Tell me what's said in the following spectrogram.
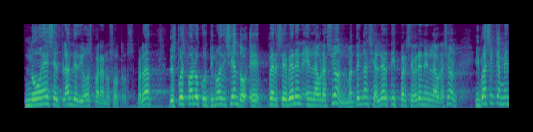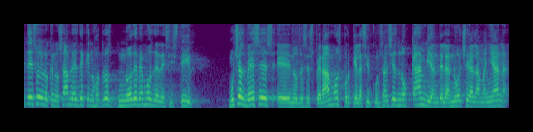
no es el plan de Dios para nosotros, ¿verdad? Después Pablo continúa diciendo, eh, perseveren en la oración, manténganse alerta y perseveren en la oración. Y básicamente eso de lo que nos habla es de que nosotros no debemos de desistir, Muchas veces eh, nos desesperamos porque las circunstancias no cambian de la noche a la mañana.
